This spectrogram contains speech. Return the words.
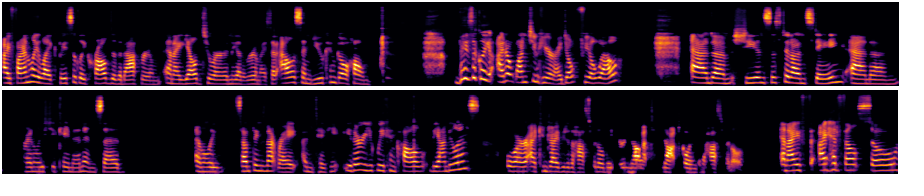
I finally like basically crawled to the bathroom and I yelled to her in the other room. I said, "Allison, you can go home." basically, I don't want you here. I don't feel well, and um, she insisted on staying. And um, finally, she came in and said, "Emily, something's not right. I'm taking either you, we can call the ambulance." or I can drive you to the hospital, but you're not not going to the hospital. And I I had felt so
